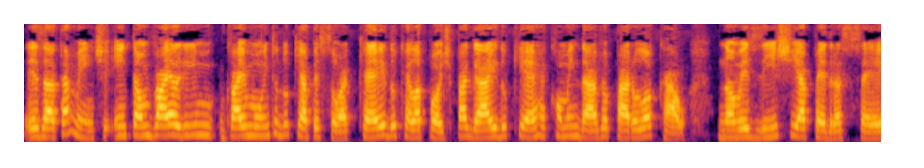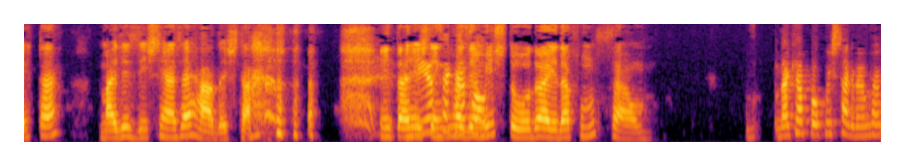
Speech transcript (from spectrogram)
Exatamente. Então vai ali, vai muito do que a pessoa quer e do que ela pode pagar e do que é recomendável para o local. Não existe a pedra certa, mas existem as erradas, tá? Então a gente tem que fazer um estudo aí da função. Daqui a pouco o Instagram vai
